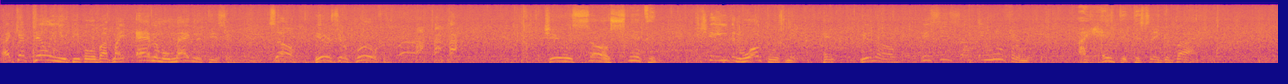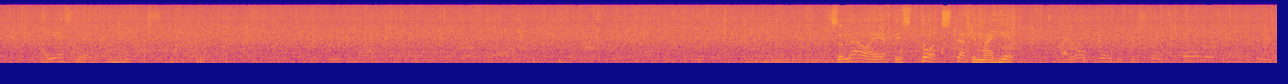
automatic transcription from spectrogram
I kept telling you people about my animal magnetism. So, here's your proof. she was so smitten. She even walked with me. And, you know, this is something new for me. I hated to say goodbye. I asked her to come with us. So now I have this thought stuck in my head. I hope all those guys to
